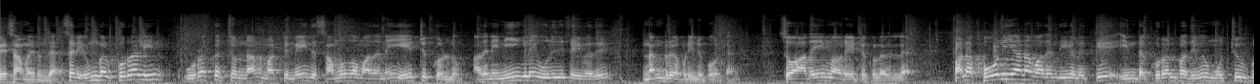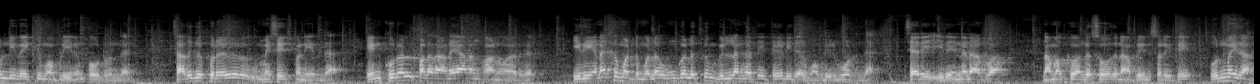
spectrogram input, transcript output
பேசாமல் இருந்த. சரி உங்கள் குரலின் உறக்க சொன்னால் மட்டுமே இந்த சமூகம் அதனை ஏற்றுக்கொள்ளும். அதனை நீங்களே உறுதி செய்வது நன்று அப்படின்னு போட்டேன். ஸோ அதையும் அவர் ஏற்றுக்கொள்ளவில்லை. பல போலியான வதந்திகளுக்கு இந்த குரல் பதிவு முற்றுப்புள்ளி வைக்கும் அப்படின்னு போட்டிருந்தேன். அதுக்கு பிறகு மெசேஜ் பண்ணியிருந்தேன் என் குரல் பலர் அடையாளம் காணுவார்கள். இது எனக்கு மட்டுமல்ல உங்களுக்கும் வில்லங்கத்தை தேடி தரும் அப்படின்னு போட்டிருந்தேன் சரி இது என்னடாப்பா? நமக்கு வந்த சோதனை அப்படின்னு சொல்லிட்டு உண்மைதான்.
